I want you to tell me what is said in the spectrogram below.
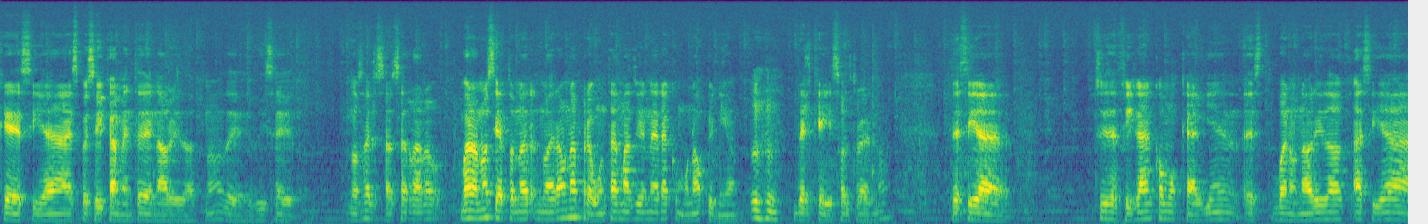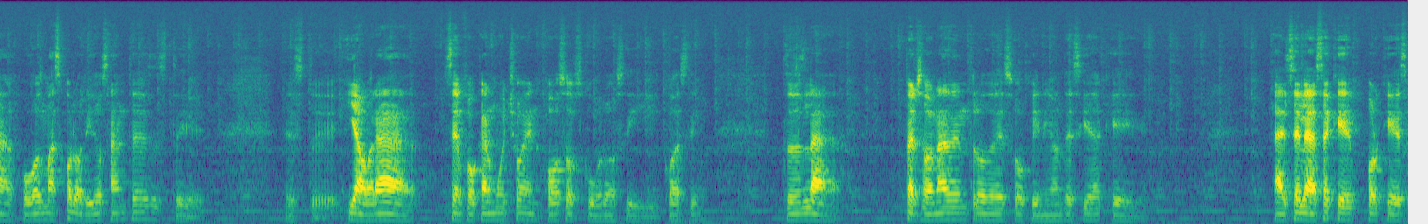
que decía específicamente de Naughty Dog, ¿no? De, dice, no se les hace raro. Bueno, no es cierto, no era, no era una pregunta, más bien era como una opinión del que hizo el trailer, ¿no? Decía, si se fijan como que alguien, bueno, Naughty Dog hacía juegos más coloridos antes, este, este, y ahora se enfocan mucho en juegos oscuros y cosas así. Entonces la persona dentro de su opinión decía que a él se le hace que porque es,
